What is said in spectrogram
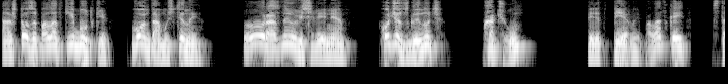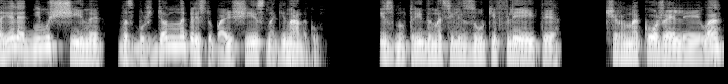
а что за палатки и будки? Вон там, у стены». «Разные увеселения. Хочешь взглянуть?» «Хочу». Перед первой палаткой стояли одни мужчины, возбужденно переступающие с ноги на ногу. Изнутри доносились звуки флейты. Чернокожая Лейла,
